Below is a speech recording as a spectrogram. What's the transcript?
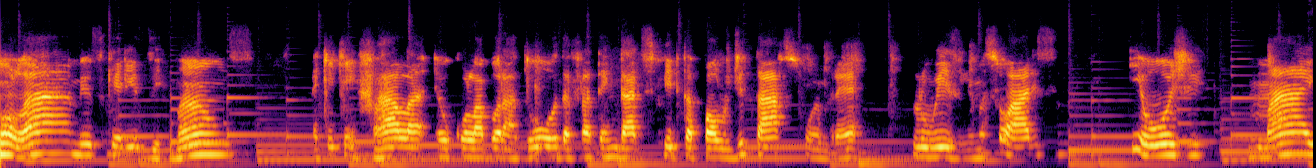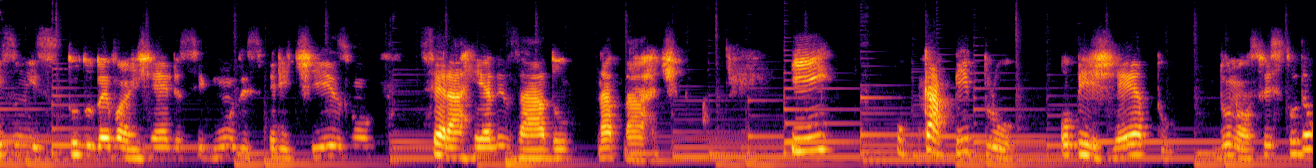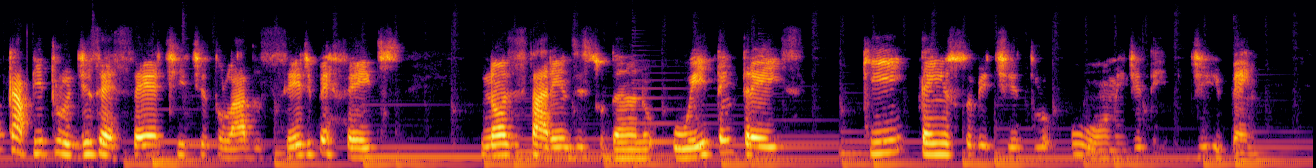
Olá, meus queridos irmãos. Aqui quem fala é o colaborador da Fraternidade Espírita Paulo de Tarso, André Luiz Lima Soares. E hoje, mais um estudo do Evangelho segundo o Espiritismo será realizado na tarde. E o capítulo objeto do nosso estudo é o capítulo 17, titulado Sede Perfeitos. Nós estaremos estudando o item 3, que tem o subtítulo O Homem de, de Bem.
